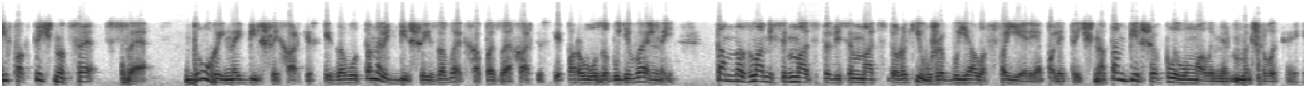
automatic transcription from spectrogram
І фактично це все. Другий найбільший харківський завод, та навіть більший завек ХПЗ, Харківський паровозобудівельний. Там на зламі 17-18 років вже буяла феєрія політична. Там більше впливу мали меншовики.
